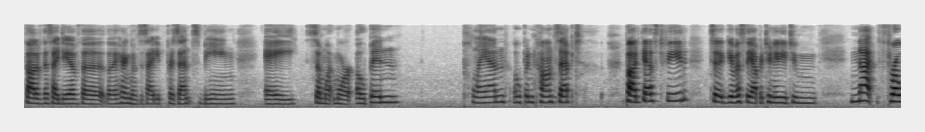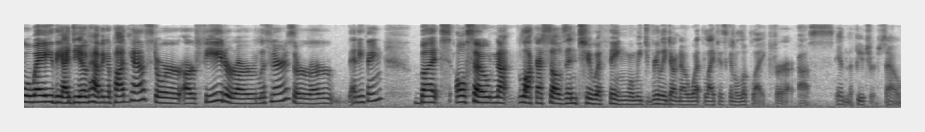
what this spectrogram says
thought of this idea of the the Herringbone Society presents being a somewhat more open plan, open concept podcast feed to give us the opportunity to not throw away the idea of having a podcast or our feed or our listeners or our anything, but also not lock ourselves into a thing when we really don't know what life is going to look like for us in the future. So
